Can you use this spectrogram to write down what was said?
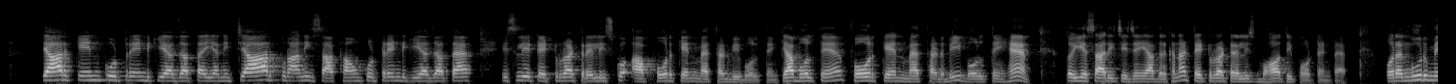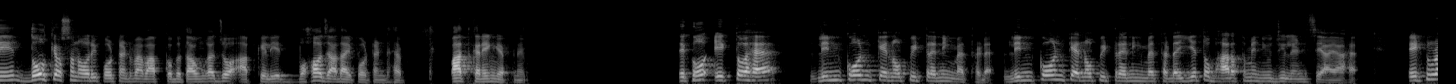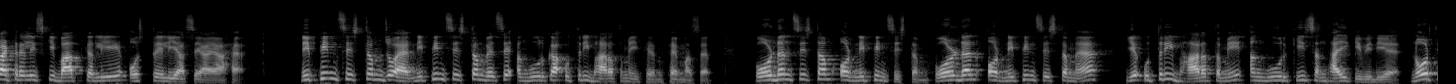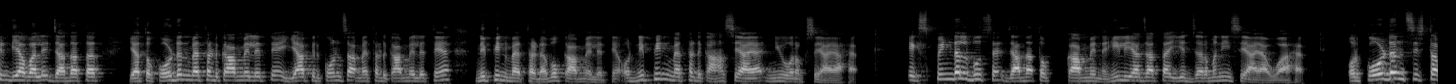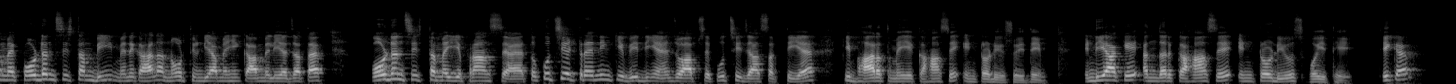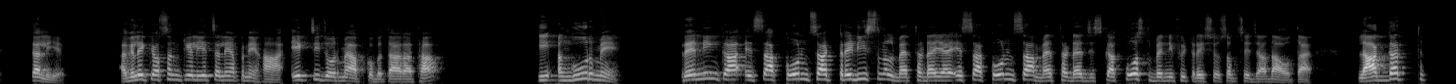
चार केन को ट्रेंड किया जाता है, यानी चार पुरानी शाखाओं को ट्रेंड किया जाता है। इसलिए टेटुरा ट्रेलिस को आप फोर केन मेथड भी बोलते हैं। क्या बोलते हैं? फोर केन मेथड भी बोलते हैं। तो ये सारी चीज़ें याद रखना, टेटुरा ट्रेलिस बहुत इंपॉर्टेंट है। और अंगूर में दो क्वेश्चन और इंपॉर्टेंट मैं आपको बताऊँगा, जो आपके लिए बहुत ज़्यादा इंपॉर्टेंट है। बात करेंगे अपने। देखो, एक तो है, लिनकोन कैनोपी ट्रेनिंग मेथड है। लिनकोन कैनोपी ट्रेनिंग मेथड है। ये तो भारत में न्यूजीलैंड से आया है। टेटूरा ट्रेलिस की बात कर लिए, ऑस्ट्रेलिया से आया है। निफिन सिस्टम जो है निफिन सिस्टम वैसे अंगूर का उत्तरी भारत में ही फ़ेमस है। कोर्डन सिस्टम और निफिन सिस्टम कोर्डन और निफिन सिस्टम है, ये उत्तरी भारत में अंगूर की संधाई की विधि है। नॉर्थ इंडिया वाले ज़्यादातर या तो कोर्डन मेथड काम में लेते हैं या फिर कौन सा मेथड काम में लेते हैं? निफिन मेथड है, वो काम में लेते हैं। और निफिन मेथड कहाँ से आया? न्यूयॉर्क से आया है। एक स्पिंडल बुश है, ज़्यादा तो काम में नहीं लिया जाता, ये जर्मनी से आया हुआ है। और कोर्डन सिस्टम है कोर्डन सिस्टम भी मैंने कहा ना, नॉर्थ इंडिया में ही काम में लिया जाता है। कोर्डन सिस्टम है ये फ्रांस से आया तो कुछ ये ट्रेनिंग की विधियाँ हैं जो आपसे पूछी जा सकती है कि भारत में ये कहाँ से इंट्रोड्यूस हुई थी। इंडिया के अंदर कहाँ से इंट्रोड्यूस हुई थी। ठीक है? चलिए, अगले क्वेश्चन के लिए चलें अपने। हाँ एक चीज़ और मैं आपको बता रहा था कि अंगूर में ट्रेनिंग का ऐसा कौन सा ट्रेडिशनल मेथड है या ऐसा कौन सा मेथड है जिसका कॉस्ट बेनिफिट रेशियो सबसे ज़्यादा होता है? लागत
